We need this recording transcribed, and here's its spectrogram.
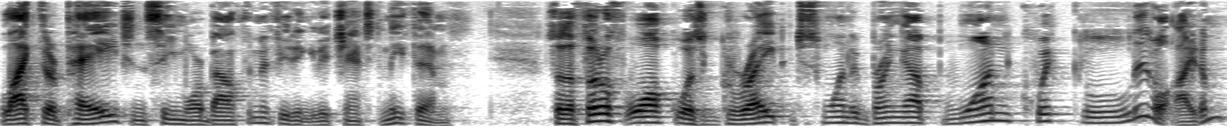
like their page and see more about them if you didn't get a chance to meet them. So the photo walk was great. Just wanted to bring up one quick little item.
